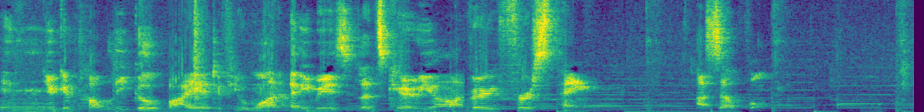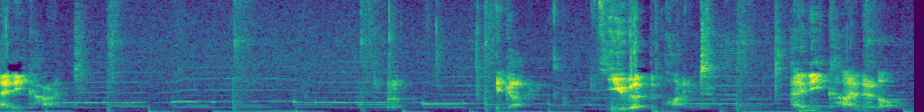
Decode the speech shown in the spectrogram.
and you can probably go buy it if you want. Anyways, let's carry on. Very first thing, a cell phone. Any kind. You got it. You got the point. Any kind at all.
